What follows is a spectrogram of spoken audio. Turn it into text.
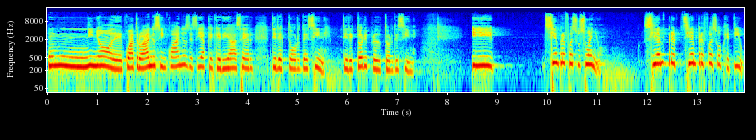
un niño de cuatro años, cinco años, decía que quería ser director de cine, director y productor de cine. Y siempre fue su sueño. Siempre, siempre fue su objetivo.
